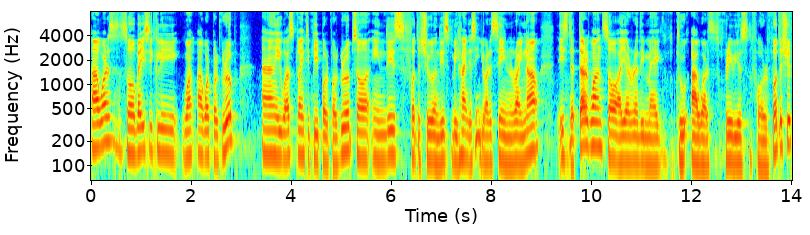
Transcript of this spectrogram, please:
hours, so basically one hour per group, and it was 20 people per group. So in this photo shoot and this behind the scene you are seeing right now is the third one. So I already made two hours previous for photo shoot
